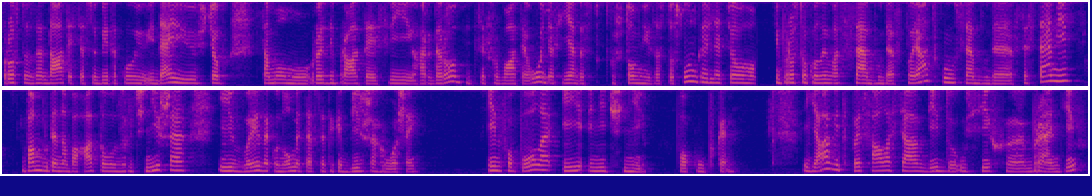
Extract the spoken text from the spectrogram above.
просто задатися собі такою ідеєю, щоб самому розібрати свій гардероб, відцифрувати одяг. Є безкоштовні застосунки для цього. І просто коли у вас все буде в порядку, все буде в системі, вам буде набагато зручніше, і ви зекономите все-таки більше грошей. Інфополе і нічні покупки. Я відписалася від усіх брендів.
